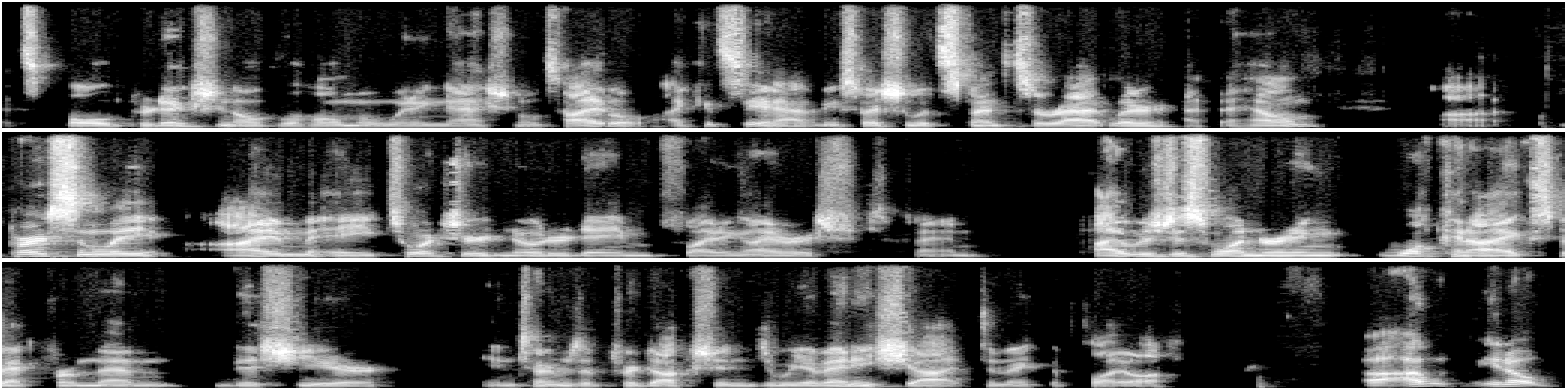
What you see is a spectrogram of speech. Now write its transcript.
It's bold prediction. Oklahoma winning national title. I could see it happening, especially with Spencer Rattler at the helm. Uh, personally, I'm a tortured Notre Dame Fighting Irish fan. I was just wondering, what can I expect from them this year in terms of production? Do we have any shot to make the playoff? Uh, I, you know,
